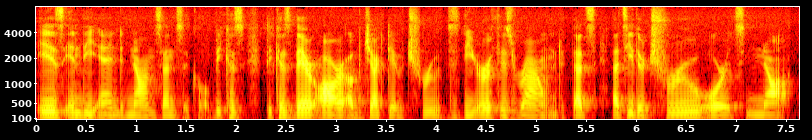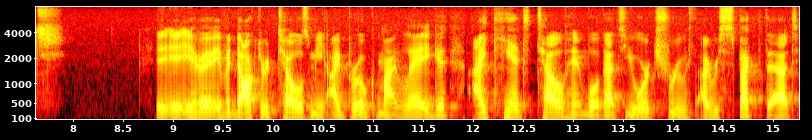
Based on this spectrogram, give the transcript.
is in the end nonsensical because, because there are objective truths. The earth is round. That's, that's either true or it's not. If if a doctor tells me I broke my leg, I can't tell him, well, that's your truth. I respect that,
